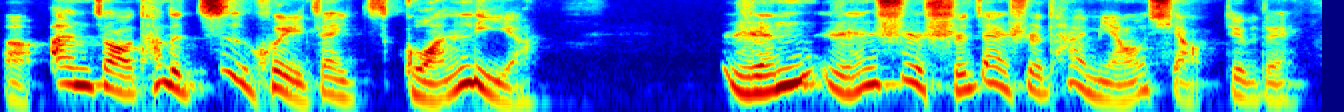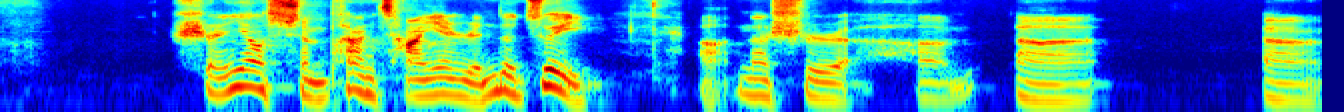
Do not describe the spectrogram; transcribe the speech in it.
啊，按照他的智慧在管理啊。人人是实在是太渺小，对不对？神要审判查验人的罪啊，那是呃呃呃，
